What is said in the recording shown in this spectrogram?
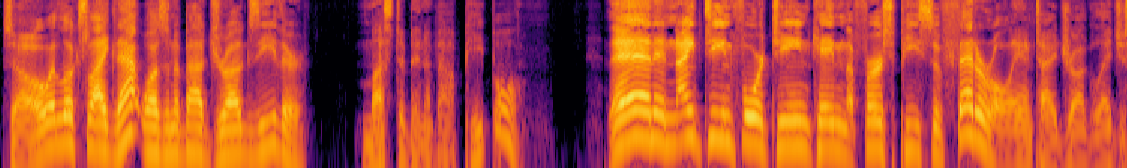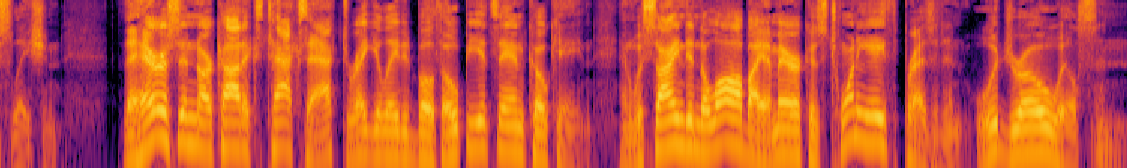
So it looks like that wasn't about drugs either. Must have been about people. Then in 1914 came the first piece of federal anti drug legislation. The Harrison Narcotics Tax Act regulated both opiates and cocaine and was signed into law by America's 28th president, Woodrow Wilson.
